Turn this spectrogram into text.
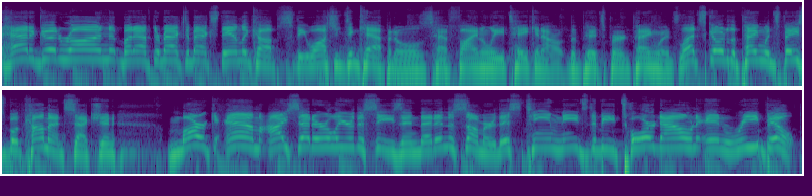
Had a good run, but after back to back Stanley Cups, the Washington Capitals have finally taken out the Pittsburgh Penguins. Let's go to the Penguins Facebook comments section. Mark M., I said earlier this season that in the summer, this team needs to be tore down and rebuilt.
